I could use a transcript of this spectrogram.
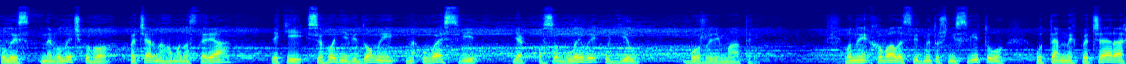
колись невеличкого печерного монастиря, який сьогодні відомий на увесь світ як особливий уділ Божої Матері. Вони ховались від метушні світу у темних печерах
